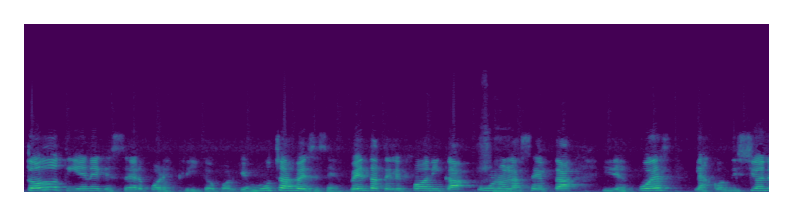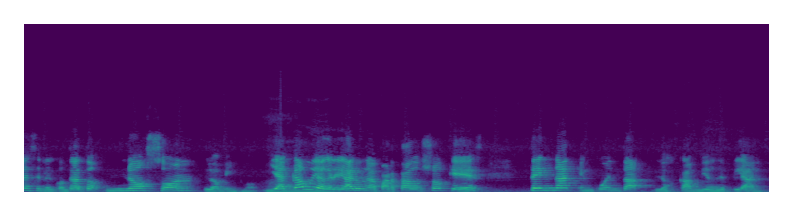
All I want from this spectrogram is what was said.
todo tiene que ser por escrito, porque muchas veces es venta telefónica, uno la acepta y después las condiciones en el contrato no son lo mismo. Y acá voy a ah. agregar un apartado yo que es tengan en cuenta los cambios de plan.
